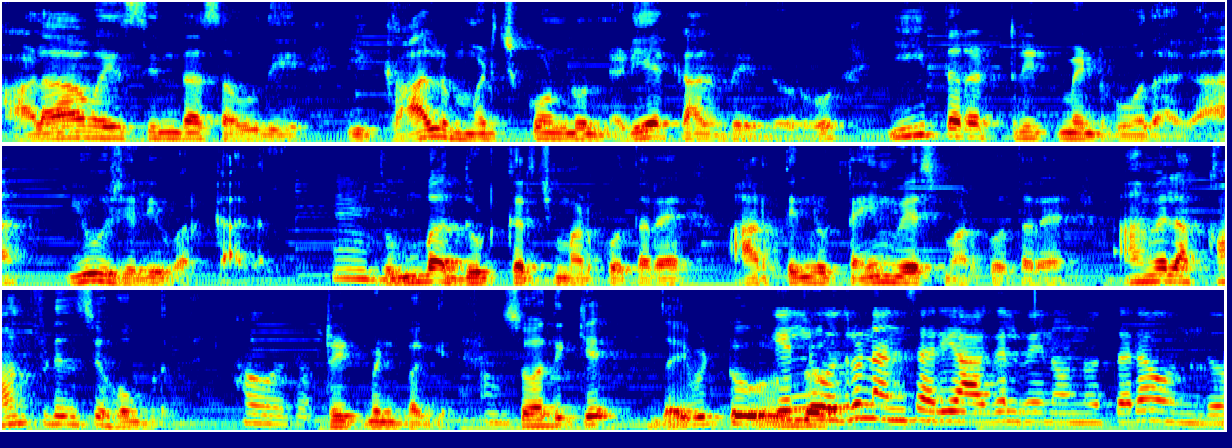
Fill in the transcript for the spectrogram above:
ಭಾಳ ವಯಸ್ಸಿಂದ ಸೌದಿ ಈ ಕಾಲು ಮಡ್ಚ್ಕೊಂಡು ನಡೆಯೋಕ್ಕಾಗದೇ ಇದ್ದವರು ಈ ಥರ ಟ್ರೀಟ್ಮೆಂಟ್ಗೆ ಹೋದಾಗ ಯೂಶಲಿ ವರ್ಕ್ ಆಗಲ್ಲ. ತುಂಬ ದುಡ್ಡು ಖರ್ಚು ಮಾಡ್ಕೋತಾರೆ ಆರು ತಿಂಗಳು ಟೈಮ್ ವೇಸ್ಟ್ ಮಾಡ್ಕೋತಾರೆ ಆಮೇಲೆ ಆ ಕಾನ್ಫಿಡೆನ್ಸಿ ಹೋಗ್ಬಿಡುತ್ತೆ. ಹೌದು. ಟ್ರೀಟ್ಮೆಂಟ್ ಬಗ್ಗೆ. ಸೊ ಅದಕ್ಕೆ ದಯವಿಟ್ಟು ಎಲ್ಲಿ ಹೋದ್ರು ನನ್ ಸರಿ ಆಗಲ್ವೇನೋ ಅನ್ನೋ ತರ ಒಂದು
